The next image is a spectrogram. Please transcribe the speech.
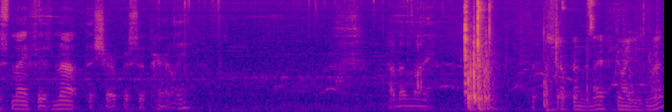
This knife is not the sharpest, apparently. Out of my. Sharpen the knife. You want to use mine?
